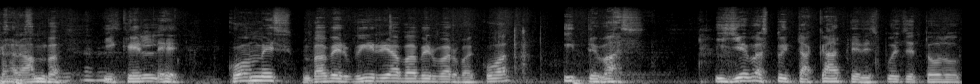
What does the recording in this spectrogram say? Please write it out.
Caramba. Y que le comes, va a haber birria, va a haber barbacoa y te vas. Y llevas tu itacate después de todo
